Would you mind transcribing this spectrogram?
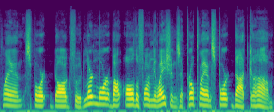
Plan Sport dog food. Learn more about all the formulations at ProPlansport.com.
